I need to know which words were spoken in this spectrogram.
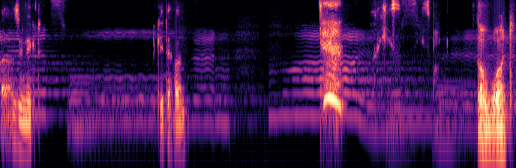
Äh, sie nickt. Geht davon. So what?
